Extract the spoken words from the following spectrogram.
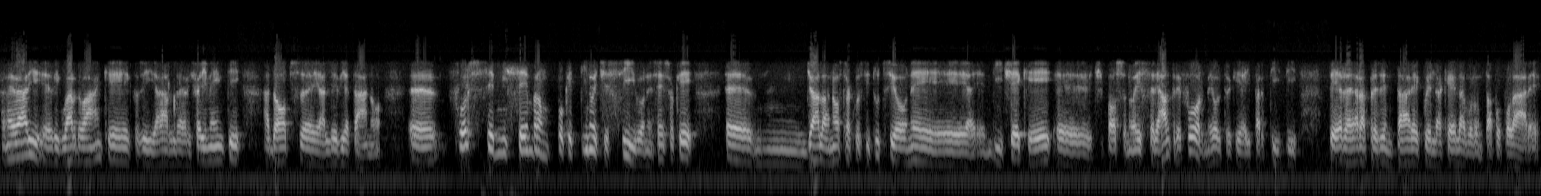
Panerari eh, riguardo anche così, al riferimenti ad Ops e al Leviatano. Eh, forse mi sembra un pochettino eccessivo, nel senso che eh, già la nostra Costituzione eh, dice che eh, ci possono essere altre forme, oltre che ai partiti, per rappresentare quella che è la volontà popolare.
